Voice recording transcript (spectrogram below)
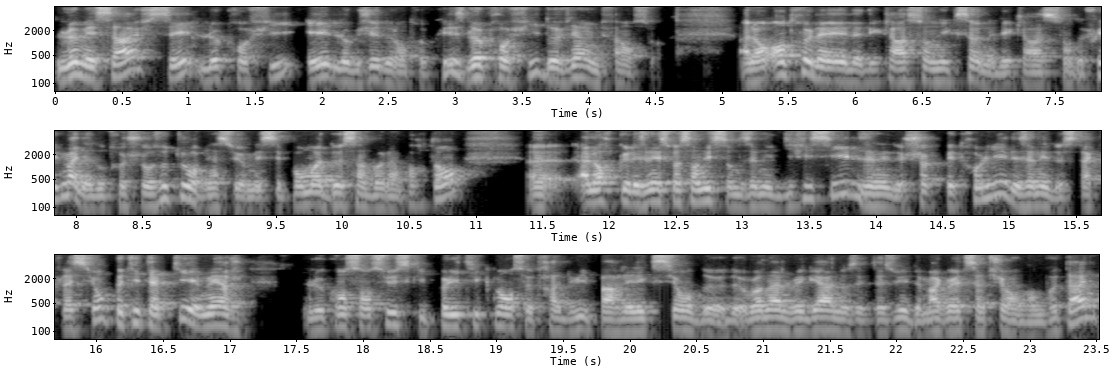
Le message, c'est le profit et l'objet de l'entreprise. Le profit devient une fin en soi. Alors, entre la déclaration de Nixon et la déclaration de Friedman, il y a d'autres choses autour, bien sûr, mais c'est pour moi deux symboles importants. Euh, alors que les années 70 sont des années difficiles, des années de choc pétrolier, des années de stagflation, petit à petit émerge le consensus qui politiquement se traduit par l'élection de, Ronald Reagan aux États-Unis, de Margaret Thatcher en Grande-Bretagne,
